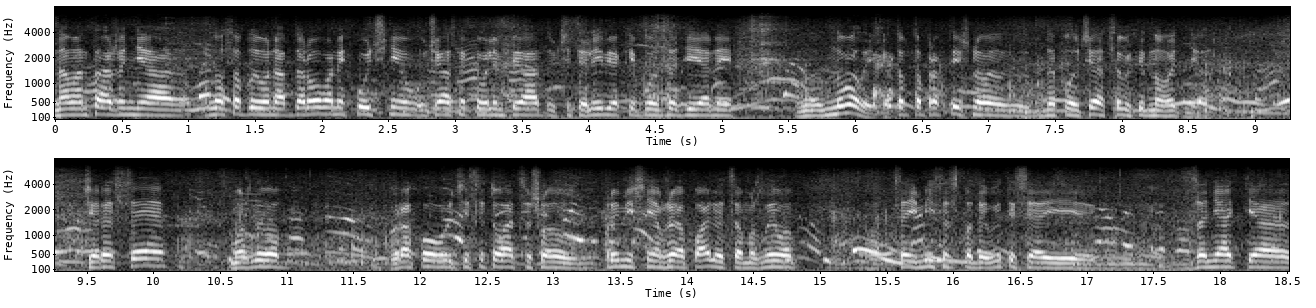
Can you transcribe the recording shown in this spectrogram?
навантаження, особливо на обдарованих учнів, учасників Олімпіад, вчителів, які будуть задіяні, ну велике. Тобто практично не виходить вихідного дня. Через це, можливо, враховуючи ситуацію, що приміщення вже опалюються, можливо, цей місяць подивитися і заняття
